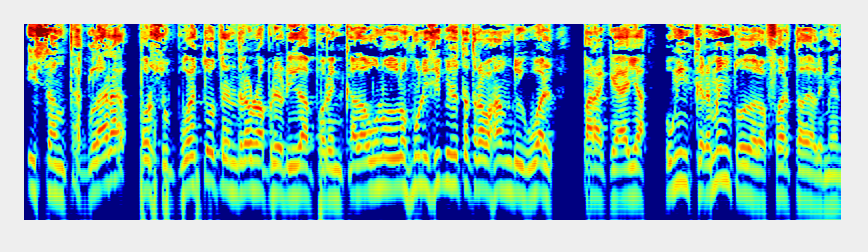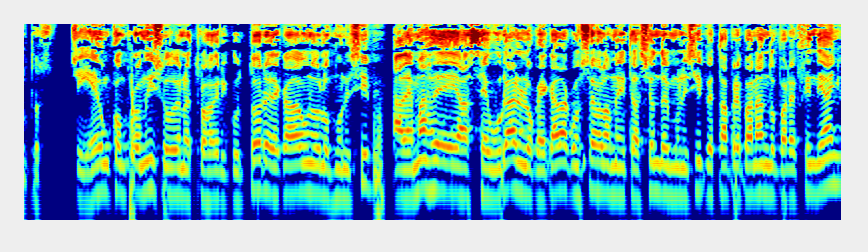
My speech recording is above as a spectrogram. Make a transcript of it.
Y Santa Clara, por supuesto, tendrá una prioridad, pero en cada uno de los municipios se está trabajando igual para que haya un incremento de la oferta de alimentos. Sí, es un compromiso de nuestros agricultores de cada uno de los municipios, además de asegurar lo que cada consejo de la administración del municipio está preparando para el fin de año,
